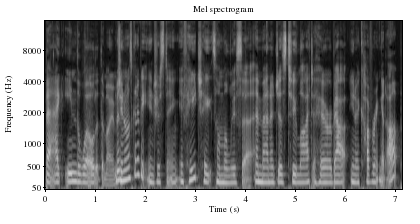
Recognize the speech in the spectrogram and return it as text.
douchebag in the world at the moment. Do you know what's going to be interesting? If he cheats on Melissa and manages to lie to her about, you know, covering it up.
